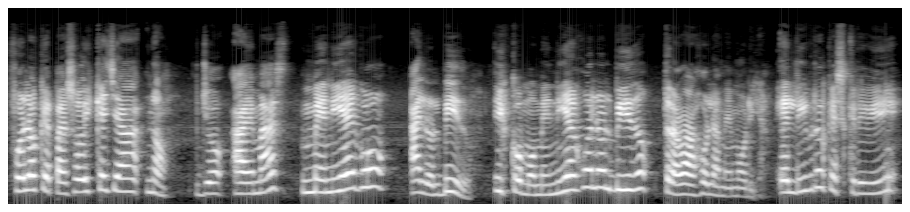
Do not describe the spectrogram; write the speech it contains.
Fue lo que pasó y que ya no. Yo además me niego al olvido. Y como me niego al olvido, trabajo la memoria. El libro que escribí,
